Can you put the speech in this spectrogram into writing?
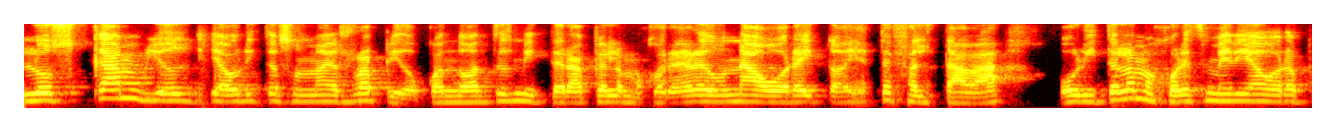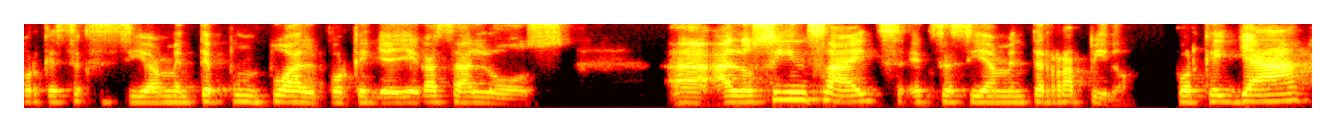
los cambios ya ahorita son más rápido. Cuando antes mi terapia a lo mejor era de una hora y todavía te faltaba, ahorita a lo mejor es media hora porque es excesivamente puntual, porque ya llegas a los, a, los insights excesivamente rápido, porque ya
